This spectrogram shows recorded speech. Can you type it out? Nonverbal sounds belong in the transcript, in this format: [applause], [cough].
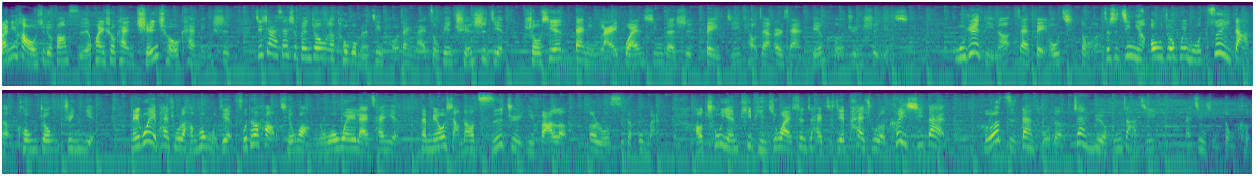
喂，你好，我是刘芳慈，欢迎收看《全球看名事》。接下来三十分钟要透过我们的镜头带你来走遍全世界。首先带您来关心的是北极挑战二三联合军事演习。五月底呢，在北欧启动了，这是今年欧洲规模最大的空中军演。美国也派出了航空母舰福特号前往挪威来参演，但没有想到此举引发了俄罗斯的不满。好，出言批评之外，甚至还直接派出了可以携带核子弹头的战略轰炸机来进行恫吓。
